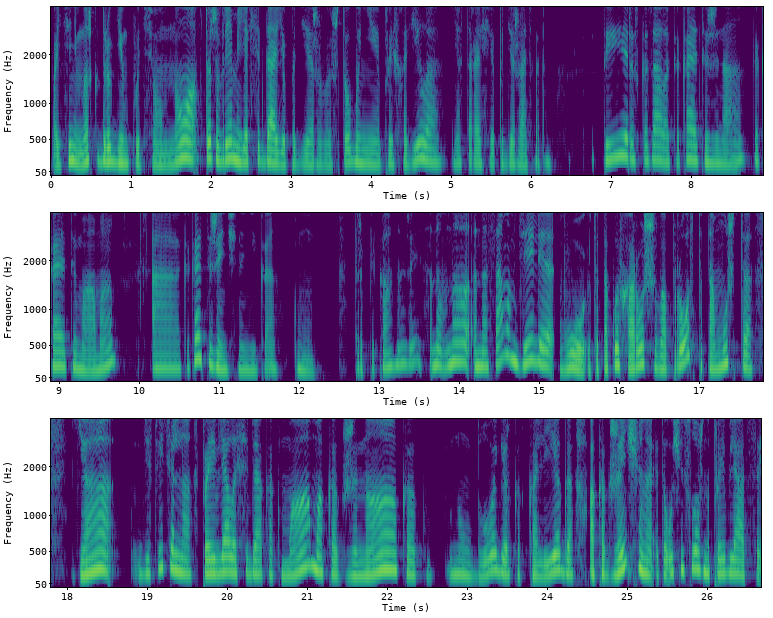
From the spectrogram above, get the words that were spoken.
пойти немножко другим путем. Но в то же время я всегда ее поддерживаю, что бы ни происходило, я стараюсь ее поддержать в этом. Ты рассказала, какая ты жена, какая ты мама, а какая ты женщина, Ника? Тропикана жизнь. Но, но на самом деле, во, это такой хороший вопрос, потому что я действительно проявляла себя как мама, как жена, как ну, блогер, как коллега, а как женщина это очень сложно проявляться.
